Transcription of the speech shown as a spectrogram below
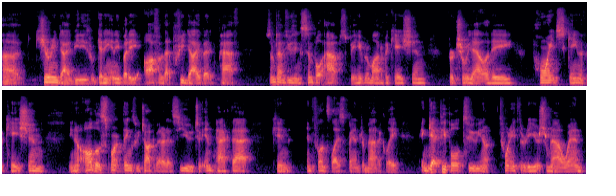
uh, curing diabetes, we're getting anybody off of that pre diabetic path. Sometimes using simple apps, behavioral modification, virtual reality, points, gamification, you know, all those smart things we talk about at SU to impact that can influence lifespan dramatically and get people to, you know, 20, 30 years from now when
